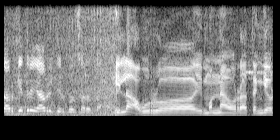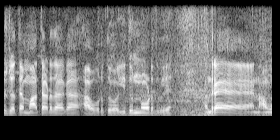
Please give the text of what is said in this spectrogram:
ಅವ್ರು ಗೆದ್ರೆ ಯಾವ ರೀತಿ ಇರ್ಬೋದು ಸರ್ ಅಂತ? ಇಲ್ಲ ಅವರು ಈ ಮೊನ್ನೆ ಅವರ ತಂಗಿಯವ್ರ ಜೊತೆ ಮಾತಾಡಿದಾಗ ಅವ್ರದ್ದು ಇದನ್ನ ನೋಡಿದ್ವಿ. ಅಂದರೆ ನಾವು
